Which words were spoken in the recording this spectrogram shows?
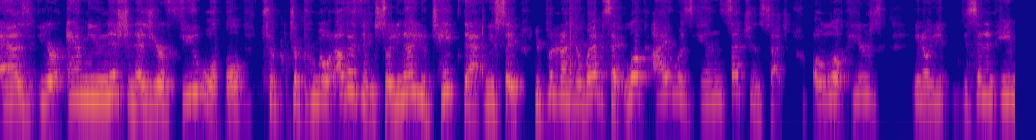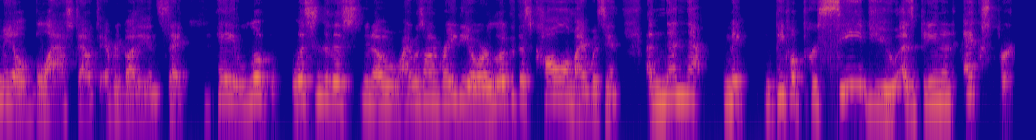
as your ammunition, as your fuel to, to promote other things. So you now you take that and you say, you put it on your website. Look, I was in such and such. Oh, look, here's, you know, you send an email blast out to everybody and say, hey, look, listen to this, you know, I was on radio or look at this column I was in. And then that make people perceive you as being an expert.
